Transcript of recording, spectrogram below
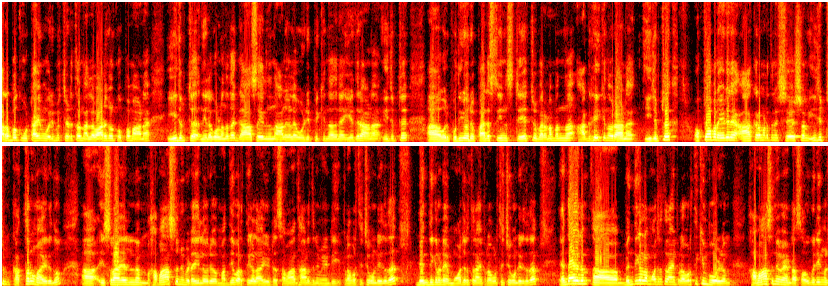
അറബ് കൂട്ടായ്മ ഒരുമിച്ചെടുത്ത നിലപാടുകൾക്കൊപ്പമാണ് ഈജിപ്റ്റ് നിലകൊള്ളുന്നത്. ഗാസയിൽ നിന്ന് ആളുകളെ ഒഴിപ്പിക്കുന്നതിന് എതിരാണ് ഈജിപ്റ്റ് ഒരു പുതിയൊരു പലസ്തീൻ സ്റ്റേറ്റ് വരണമെന്ന് ആഗ്രഹിക്കുന്നവരാണ് ഈജിപ്റ്റ് ഒക്ടോബർ ഏഴിലെ ആക്രമണത്തിന് ശേഷം ഈജിപ്തും ഖത്തറുമായിരുന്നു. ഇസ്രായേലിനും ഹമാസിനും ഇടയിൽ ഒരു മധ്യവർത്തികളായിട്ട് സമാധാനത്തിന് വേണ്ടി പ്രവർത്തിച്ചുകൊണ്ടിരുന്നത് ബന്ദികളുടെ മോചനത്തിനായി പ്രവർത്തിച്ചുകൊണ്ടിരുന്നത്. എന്തായാലും ബന്ദികളുടെ മോചനത്തിനായി പ്രവർത്തിക്കുമ്പോഴും ഹമാസിന് വേണ്ട സൗകര്യങ്ങൾ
